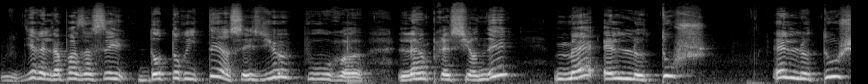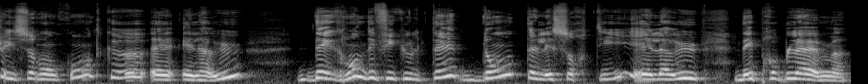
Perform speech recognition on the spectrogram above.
je veux dire, elle n'a pas assez d'autorité à ses yeux pour euh, l'impressionner, mais elle le touche. Elle le touche et il se rend compte qu'elle a eu des grandes difficultés dont elle est sortie, elle a eu des problèmes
